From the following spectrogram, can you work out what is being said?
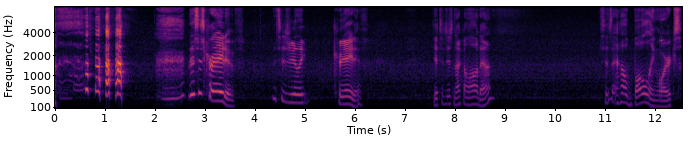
this is creative. This is really creative. You have to just knock them all down? This isn't how bowling works.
